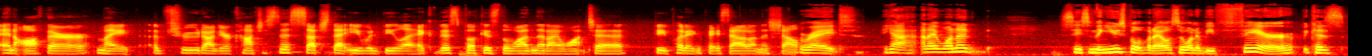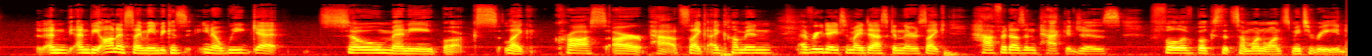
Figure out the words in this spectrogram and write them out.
an author might obtrude on your consciousness such that you would be like this book is the one that i want to be putting face out on the shelf Right. Yeah. And I want to say something useful, but I also want to be fair because, and, and be honest, I mean, because, you know, we get so many books like cross our paths. Like I come in every day to my desk and there's like half a dozen packages full of books that someone wants me to read.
